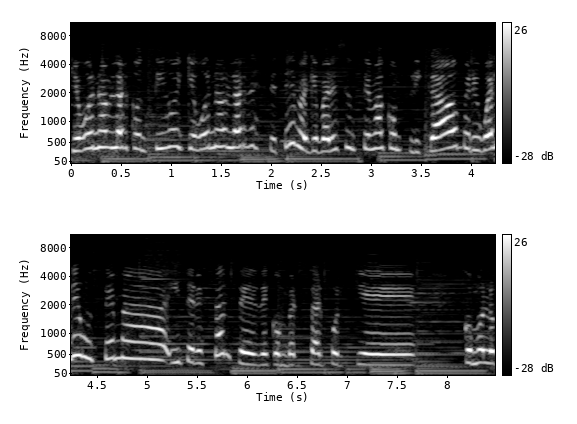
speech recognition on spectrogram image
Qué bueno hablar contigo y qué bueno hablar de este tema, que parece un tema complicado, pero igual es un tema interesante de conversar, porque como lo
